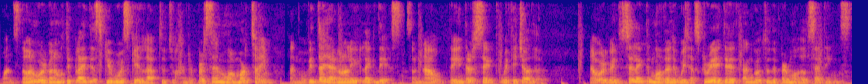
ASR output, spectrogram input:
Once done we're gonna multiply this cube with scale up to 200% one more time and move it diagonally like this, so now they intersect with each other. Now we're going to select the model that we just created and go to the per model settings.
